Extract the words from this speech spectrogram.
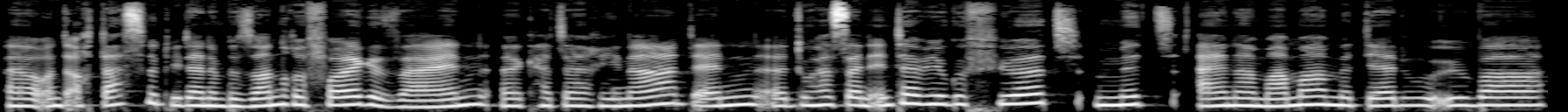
Äh, und auch das wird wieder eine besondere Folge sein, äh, Katharina, denn äh, du hast ein Interview geführt mit einer Mama, mit der du über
